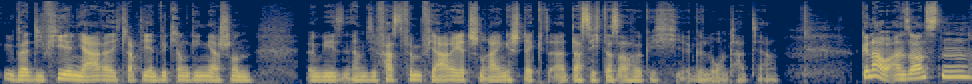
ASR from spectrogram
über die vielen Jahre, ich glaube, die Entwicklung ging ja schon irgendwie haben sie fast fünf Jahre jetzt schon reingesteckt, äh, dass sich das auch wirklich äh, gelohnt hat, ja. Genau, ansonsten,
